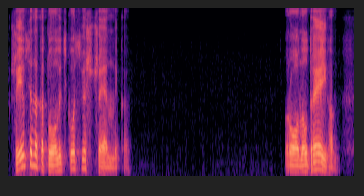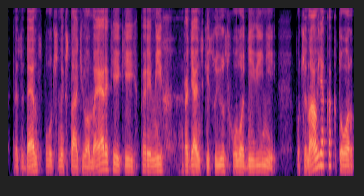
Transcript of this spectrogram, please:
вчився на католицького священника. Рональд Рейган, президент Сполучених Штатів Америки, який переміг Радянський Союз в Холодній війні, починав як актор.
